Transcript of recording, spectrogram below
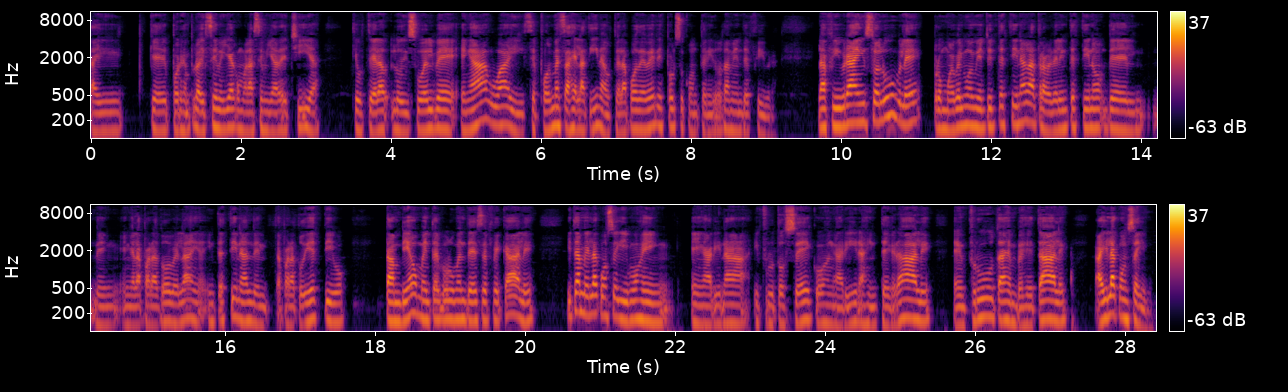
ahí, que por ejemplo hay semillas como la semilla de chía, que usted lo disuelve en agua y se forma esa gelatina, usted la puede ver, es por su contenido también de fibra. La fibra insoluble promueve el movimiento intestinal a través del intestino del, en el aparato intestinal, del aparato digestivo. También aumenta el volumen de heces fecales y también la conseguimos en, en harinas y frutos secos, en harinas integrales, en frutas, en vegetales. Ahí la conseguimos.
